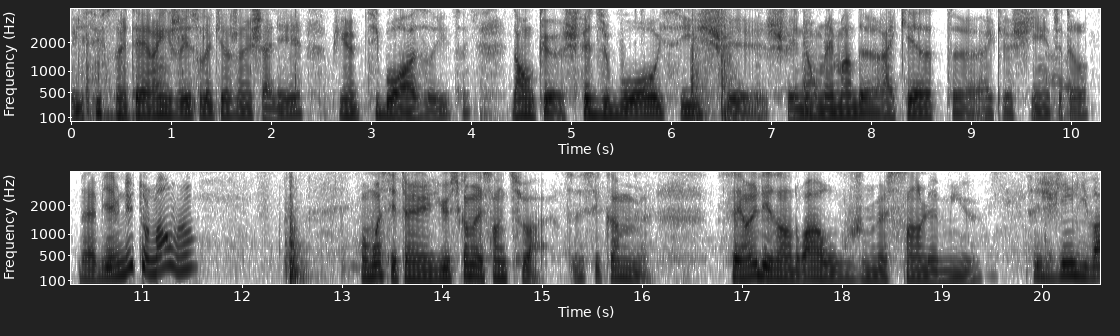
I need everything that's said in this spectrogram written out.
Ici, c'est un terrain que j'ai sur lequel j'ai un chalet, puis un petit boisé. tu sais. Donc, euh, je fais du bois ici, je fais, je fais énormément de raquettes euh, avec le chien, etc. Ben, bienvenue tout le monde. hein. Pour moi, c'est un lieu, c'est comme un sanctuaire. tu sais. C'est comme, C'est un des endroits où je me sens le mieux. Tu sais, je viens l'hiver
